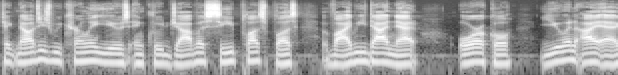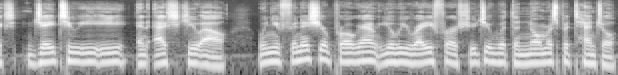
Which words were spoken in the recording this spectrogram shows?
Technologies we currently use include Java, C, VB.NET, Oracle, UNIX, J2EE, and SQL. When you finish your program, you'll be ready for a future with enormous potential.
